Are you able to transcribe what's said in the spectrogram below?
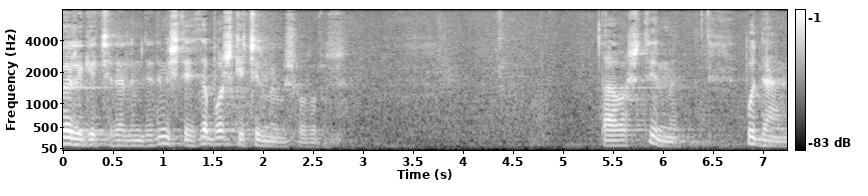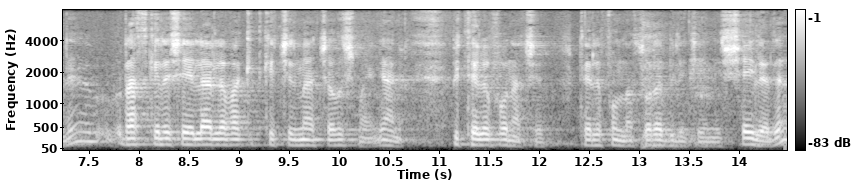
Böyle geçirelim dedim. İşte ise boş geçirmemiş oluruz. Daha hoş değil mi? Bu denli rastgele şeylerle vakit geçirmeye çalışmayın. Yani bir telefon açıp telefonla sorabileceğiniz şeyleri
